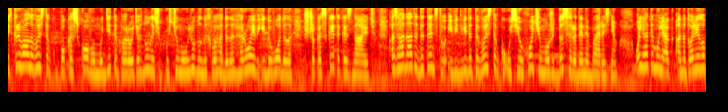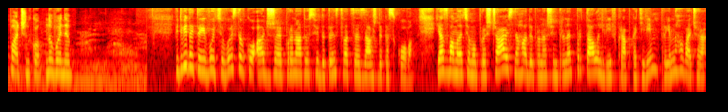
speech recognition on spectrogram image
Відкривали виставку по казковому. Діти переодягнулись у костюми улюблених вигаданих героїв і доводили, що казки таки знають. А згадати дитинство і відвідати виставку усі охочі можуть до середини березня. Ольга Тимуляк, Анатолій Лопатченко. Новини. Відвідайте і ви цю виставку, адже поринати у світ дитинства це завжди казково. Я з вами на цьому прощаюсь. Нагадую про наш інтернет-портал lviv.tv. Приємного вечора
